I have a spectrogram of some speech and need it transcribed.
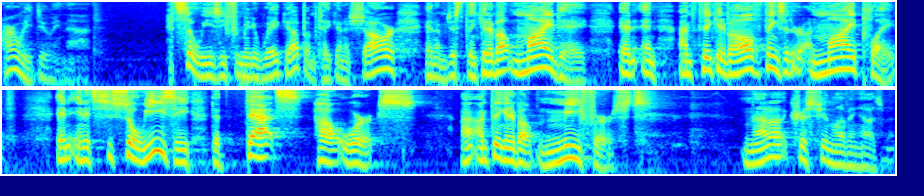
Are we doing that? It's so easy for me to wake up, I'm taking a shower, and I'm just thinking about my day. And, and I'm thinking about all the things that are on my plate. And, and it's just so easy that that's how it works. I'm thinking about me first, not a Christian loving husband.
